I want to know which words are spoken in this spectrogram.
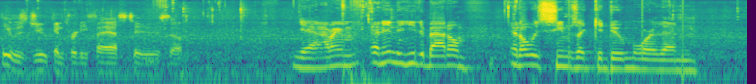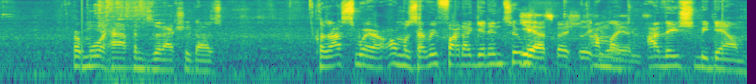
he was juking pretty fast too. So Yeah, I mean, and in the heat of battle, it always seems like you do more than, or more happens than actually does. Because I swear, almost every fight I get into, yeah, especially I'm like, they should be down.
